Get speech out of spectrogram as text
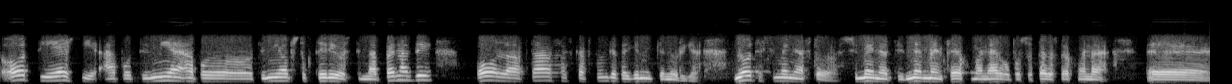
ό,τι έχει από τη μία, από τη μία όψη του κτηρίου στην απέναντι, όλα αυτά θα σκαφτούν και θα γίνουν καινούργια. Με ό,τι σημαίνει αυτό. Σημαίνει ότι ναι, μεν θα έχουμε ένα έργο που στο τέλος θα έχουμε ένα ε,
